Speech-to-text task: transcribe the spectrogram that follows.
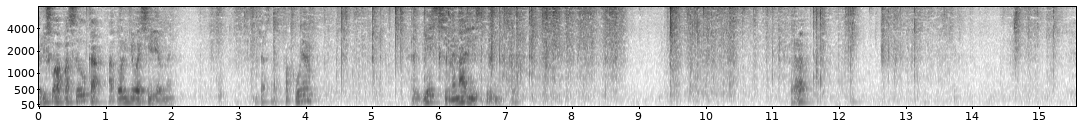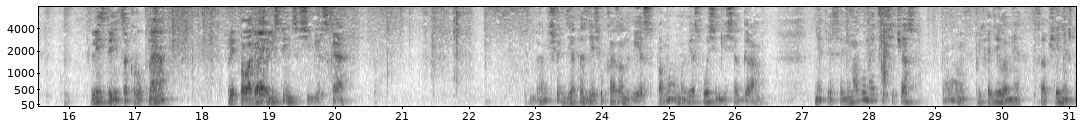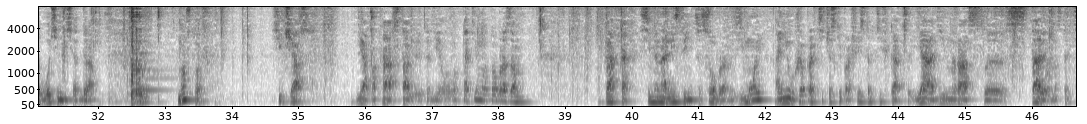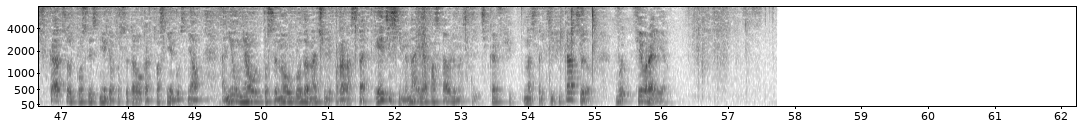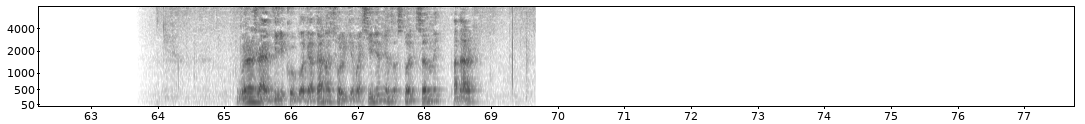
Пришла посылка от Ольги Васильевны. Сейчас распакуем. Здесь семена лиственницы. Так. Лиственница крупная. Предполагаю, лиственница сибирская. Дальше где-то здесь указан вес. По-моему, вес 80 грамм. Нет, если я не могу найти сейчас, по-моему, приходило мне сообщение, что 80 грамм. Ну что ж, сейчас я пока оставлю это дело вот таким вот образом. Так как семена лиственницы собраны зимой, они уже практически прошли стратификацию. Я один раз э, ставил на стратификацию после снега, после того, как по снегу снял. Они у меня после Нового года начали прорастать. Эти семена я поставлю на стратификацию в феврале. Выражаем великую благодарность Ольге Васильевне за столь ценный подарок.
